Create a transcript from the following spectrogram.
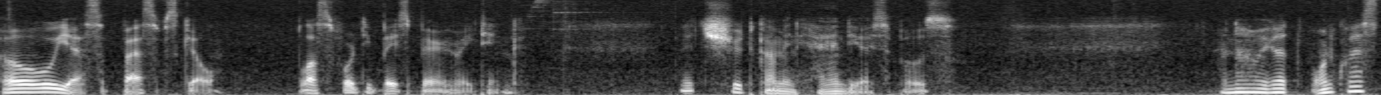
Oh yes, a passive skill. Plus 40 base parry rating. It should come in handy, I suppose. And now we got one quest.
